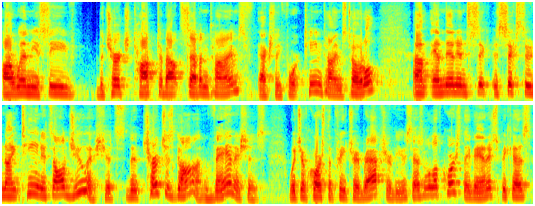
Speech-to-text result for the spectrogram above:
are when you see the church talked about seven times, actually 14 times total. Um, and then in 6, 6, through 19, it's all Jewish. It's, the church is gone, vanishes, which of course the pre trib rapture view says, well, of course they vanished because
